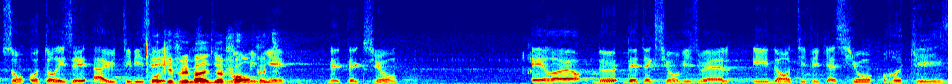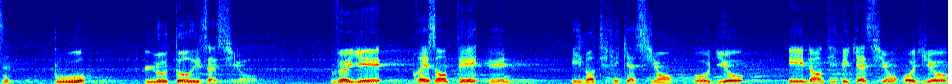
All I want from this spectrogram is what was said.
sont autorisés à utiliser. Ok, faut les barrer deux fois, en fait. Détection. Erreur de détection visuelle. Identification requise pour l'autorisation. Veuillez présenter une identification audio. Identification audio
